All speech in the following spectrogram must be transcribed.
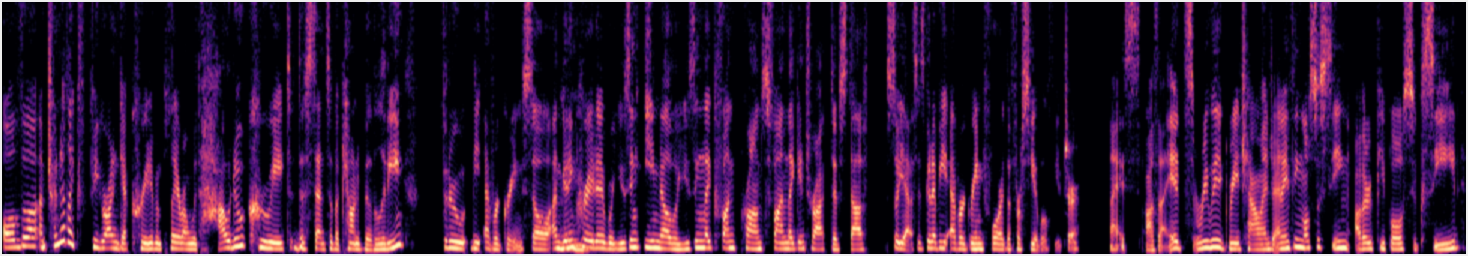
although I'm trying to like figure out and get creative and play around with how to create the sense of accountability through the evergreen. So I'm getting mm. creative. We're using email. We're using like fun prompts, fun, like interactive stuff. So yes, it's going to be evergreen for the foreseeable future. Nice. Awesome. It's really a great challenge. And I think also seeing other people succeed,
